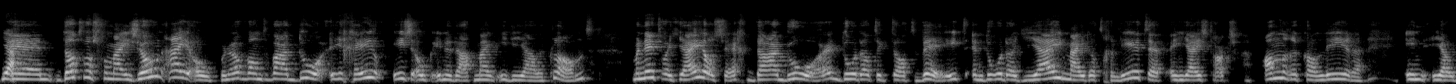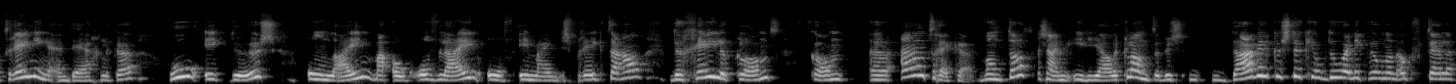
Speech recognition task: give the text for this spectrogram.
Ja. En dat was voor mij zo'n eye-opener, want waardoor, geel is ook inderdaad mijn ideale klant. Maar net wat jij al zegt, daardoor, doordat ik dat weet en doordat jij mij dat geleerd hebt en jij straks anderen kan leren in jouw trainingen en dergelijke, hoe ik dus online, maar ook offline of in mijn spreektaal, de gele klant kan uh, aantrekken. Want dat zijn mijn ideale klanten. Dus daar wil ik een stukje op doen. En ik wil dan ook vertellen,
